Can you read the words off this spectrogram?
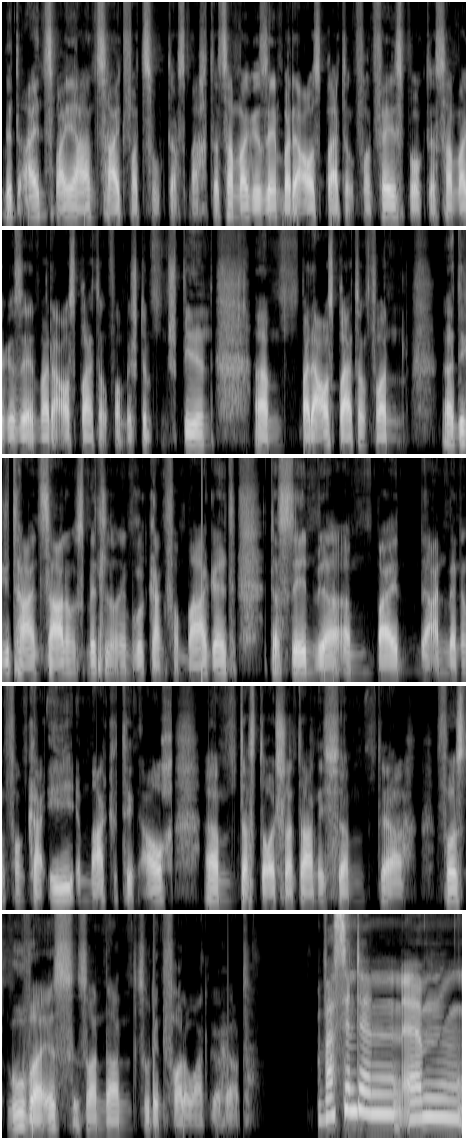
mit ein, zwei Jahren Zeitverzug das macht. Das haben wir gesehen bei der Ausbreitung von Facebook, das haben wir gesehen bei der Ausbreitung von bestimmten Spielen, ähm, bei der Ausbreitung von äh, digitalen Zahlungsmitteln und im Rückgang von Bargeld. Das sehen wir ähm, bei der Anwendung von KI im Marketing auch, ähm, dass Deutschland da nicht ähm, der First Mover ist, sondern zu den Followern gehört. Was sind denn ähm,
